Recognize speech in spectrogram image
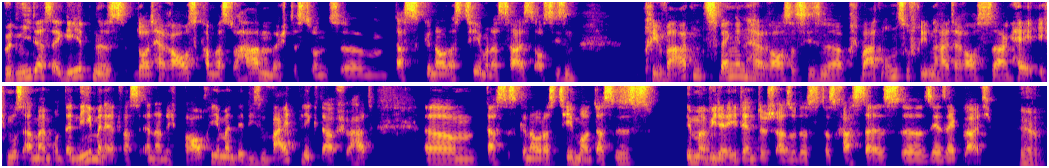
wird nie das Ergebnis dort herauskommen, was du haben möchtest. Und ähm, das ist genau das Thema. Das heißt, aus diesen privaten Zwängen heraus, aus dieser privaten Unzufriedenheit heraus zu sagen, hey, ich muss an meinem Unternehmen etwas ändern. Ich brauche jemanden, der diesen Weitblick dafür hat. Ähm, das ist genau das Thema. Und das ist immer wieder identisch. Also das, das Raster ist äh, sehr, sehr gleich. Ja.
